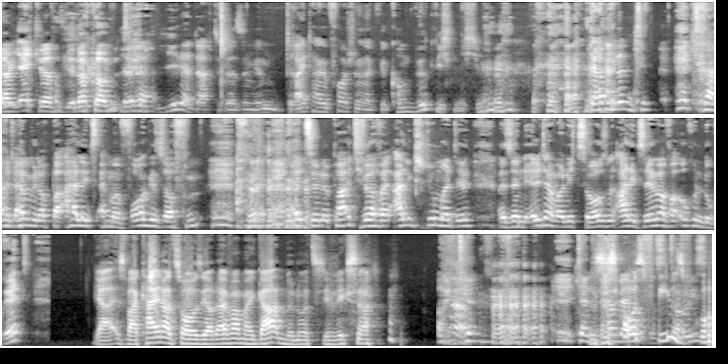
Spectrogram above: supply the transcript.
Da habe ich echt gedacht, dass ihr noch kommt. Ja, jeder dachte das und wir haben drei Tage vorher schon gesagt, wir kommen wirklich nicht. Da haben, wir, da, da haben wir doch bei Alex einmal vorgesoffen, als so eine Party war, weil Alex Sturm hatte, also seine Eltern waren nicht zu Hause und Alex selber war auch in Lorette. Ja, es war keiner zu Hause, ihr habt einfach meinen Garten benutzt, ihr Wichser. Und dann Das ist aus Friedensbruch.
